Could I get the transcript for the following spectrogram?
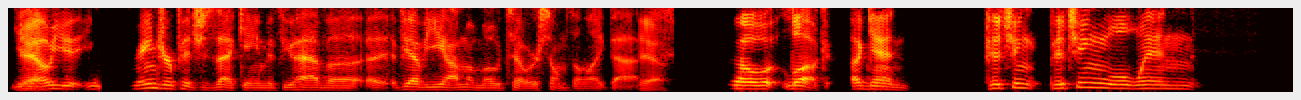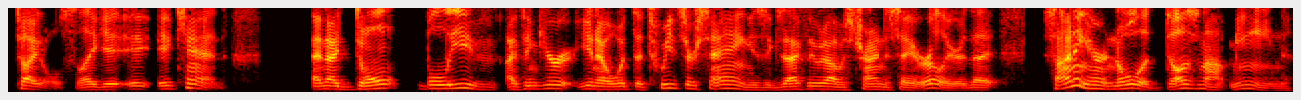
You Yeah. know, you, you Ranger pitches that game if you have a if you have a Yamamoto or something like that. Yeah. So look again, pitching pitching will win titles. Like it, it, it can. And I don't believe I think you're you know what the tweets are saying is exactly what I was trying to say earlier that signing Aaron Nola does not mean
